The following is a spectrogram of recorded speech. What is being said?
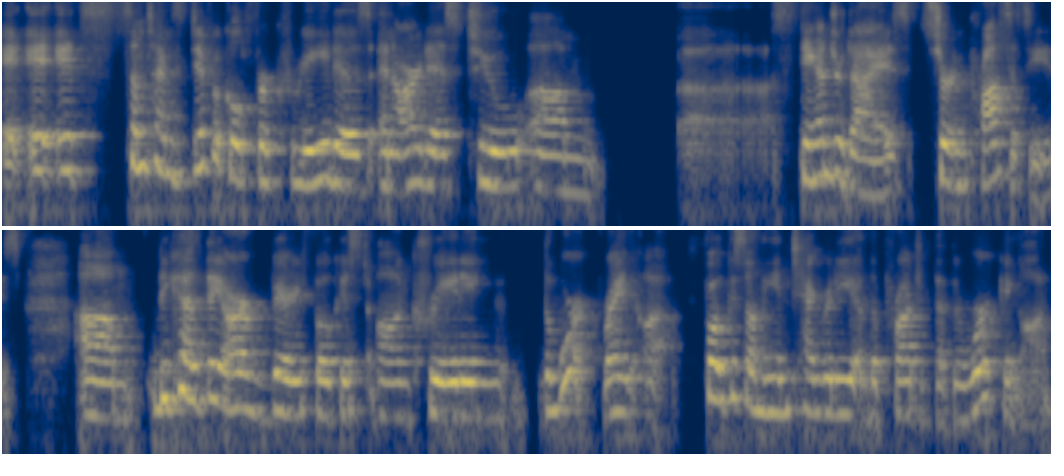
it, it, it's sometimes difficult for creatives and artists to um, uh, standardize certain processes um, because they are very focused on creating the work right? Uh, focus on the integrity of the project that they're working on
